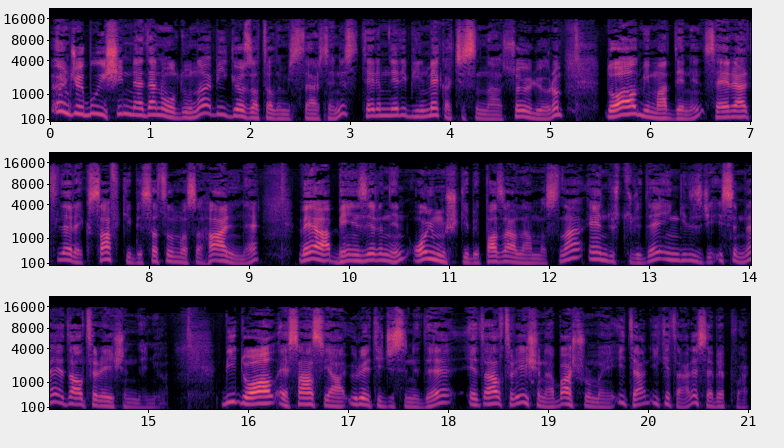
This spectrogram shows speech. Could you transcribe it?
Önce bu işin neden olduğuna bir göz atalım isterseniz. Terimleri bilmek açısından söylüyorum. Doğal bir maddenin seyreltilerek saf gibi satılması haline veya benzerinin oymuş gibi pazarlanmasına endüstride İngilizce isimle adulteration deniyor. Bir doğal esans yağ üreticisini de adulteration'a başvurmaya iten iki tane sebep var.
